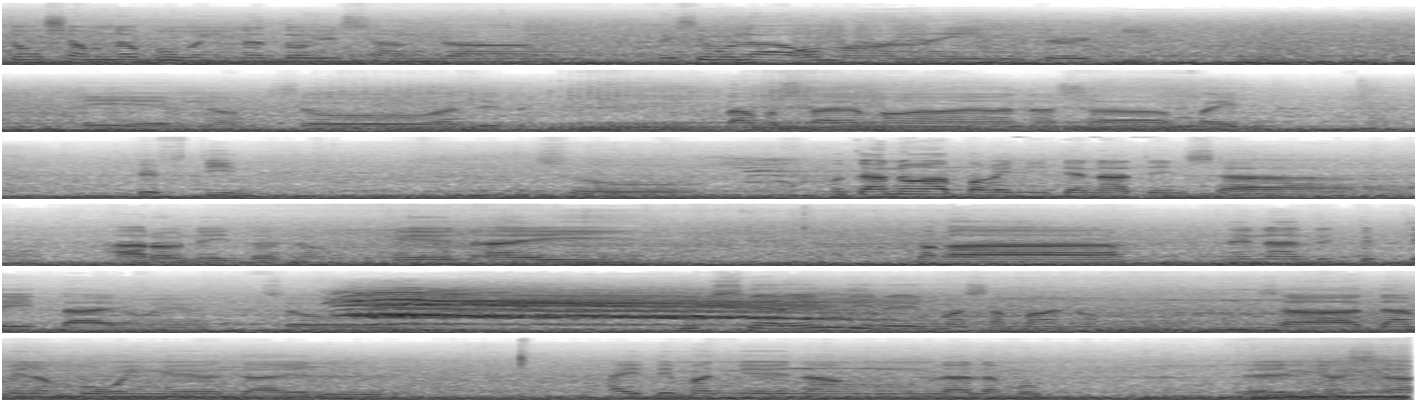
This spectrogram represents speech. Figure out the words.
Itong siyam na booking na to is hanggang Nagsimula ako mga 9.30 AM no? So andito Tapos tayo mga nasa 5.15 So Magkano nga ba kinita natin sa Araw na ito no? Ngayon ay Naka 958 tayo ngayon. So Goods na rin, hindi rin masama no? Sa dami ng booking ngayon dahil High demand ngayon ang lalamove. Dahil nga sa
